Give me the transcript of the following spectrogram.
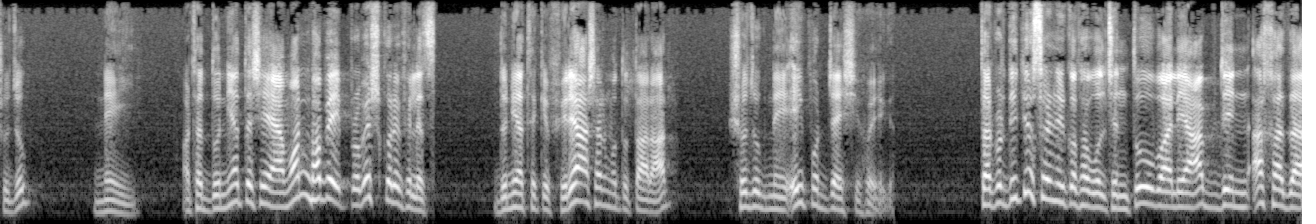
সুযোগ নেই। অর্থাৎ দুনিয়াতে সে এমনভাবে প্রবেশ করে ফেলেছে, দুনিয়া থেকে ফিরে আসার মতো তার আর সুযোগ নেই, এই পর্যায়ে সে হয়ে গেছে। তারপর দ্বিতীয় শ্রেণির কথা বলছেন তু বালি আবদিন আখাদা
